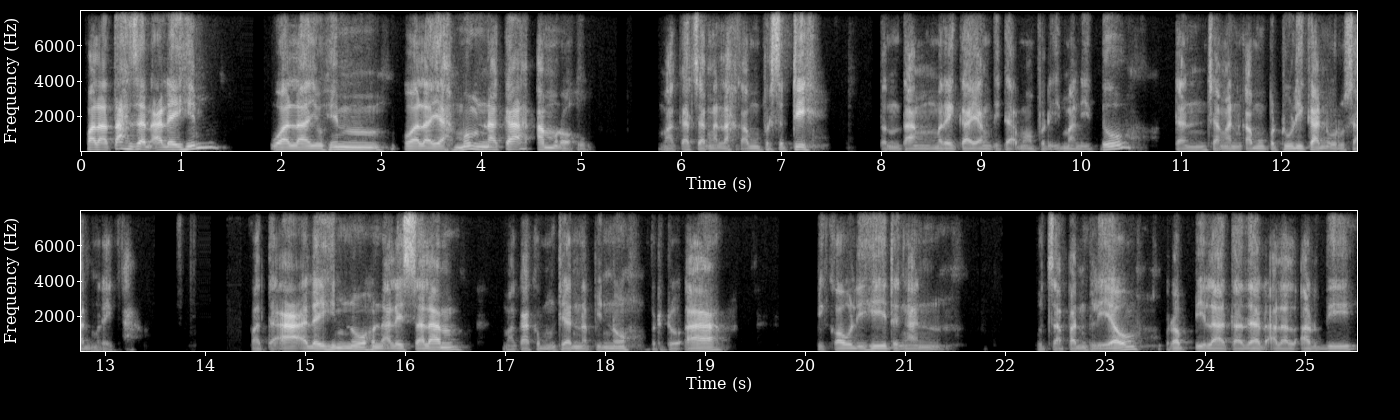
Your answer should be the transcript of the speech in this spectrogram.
Fala tahzan alaihim wala yuhim wala yahmumnaka amrohu. Maka janganlah kamu bersedih tentang mereka yang tidak mau beriman itu dan jangan kamu pedulikan urusan mereka. Pada alaihim Nuhun alaihissalam maka kemudian Nabi Nuh berdoa biqaulihi dengan ucapan beliau, Rabbila tadar alal ardi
